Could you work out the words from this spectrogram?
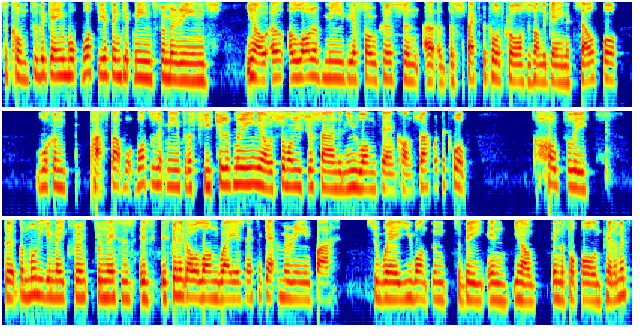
to come to the game. But what do you think it means for Marines? You know, a, a lot of media focus and uh, the spectacle, of course, is on the game itself. But looking past that, what, what does it mean for the future of Marine? You know, as someone who's just signed a new long term contract with the club, hopefully the, the money you make from, from this is, is, is going to go a long way, isn't it, to get Marine back to where you want them to be in, you know, in the football and pyramid?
